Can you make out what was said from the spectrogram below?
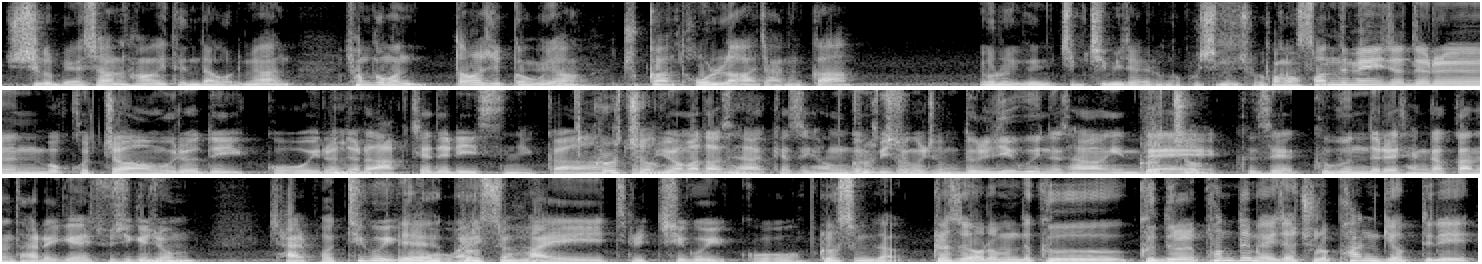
주식을 매수하는 상황이 된다 그러면 현금은 떨어질 거고요. 네. 주가는 더 올라가지 않을까? 요런 이건 지금 지배자 이런 거 보시면 좋을 것 그러니까 뭐 같습니다. 펀드 매니저들은 뭐 고점 우려도 있고 이런저런 악재들이 있으니까 그렇죠. 좀 위험하다고 음. 생각해서 현금 그렇죠. 비중을 좀 늘리고 있는 상황인데 그렇죠. 그 세- 그분들의 생각과는 다르게 주식이 좀 잘 버티고 있고 예, 아직도 그렇습니다. high를 치고 있고 그렇습니다. 그래서 여러분들 그 그들 펀드 매니저 주로 파는 기업들이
